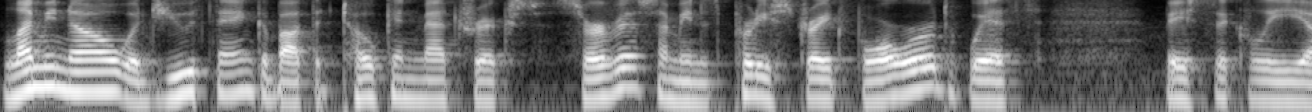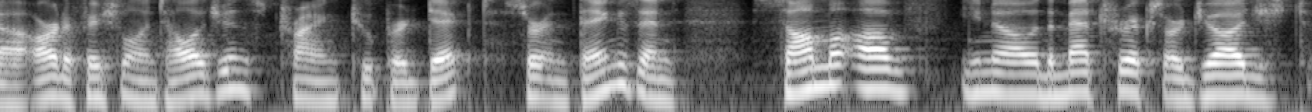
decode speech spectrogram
Let me know what you think about the token metrics service. I mean, it's pretty straightforward with basically uh, artificial intelligence trying to predict certain things and some of, you know, the metrics are judged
